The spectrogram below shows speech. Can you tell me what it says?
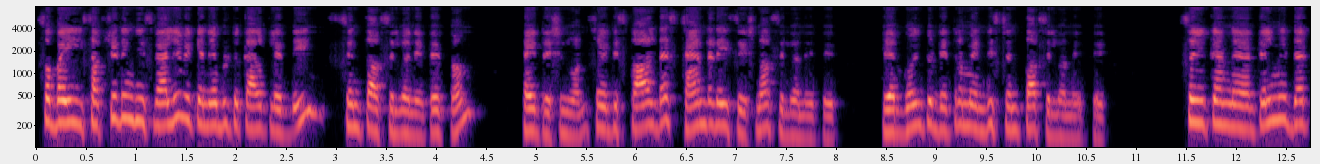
so by substituting this value, we can able to calculate the strength of silver nitrate from titration 1. So it is called as standardization of silver nitrate. We are going to determine the strength of silver nitrate. So you can uh, tell me that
